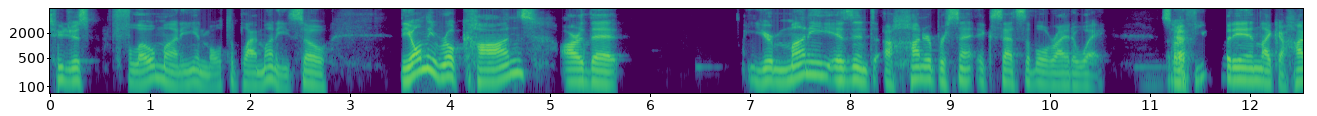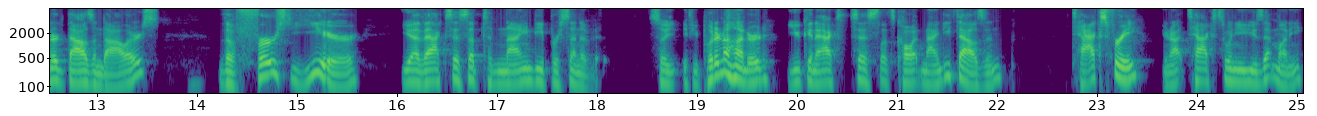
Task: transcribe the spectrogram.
to just flow money and multiply money. So the only real cons are that your money isn't a hundred percent accessible right away. So okay. if you put in like a hundred thousand dollars, the first year you have access up to 90% of it. So if you put in a hundred, you can access, let's call it 90,000 tax free. You're not taxed when you use that money.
